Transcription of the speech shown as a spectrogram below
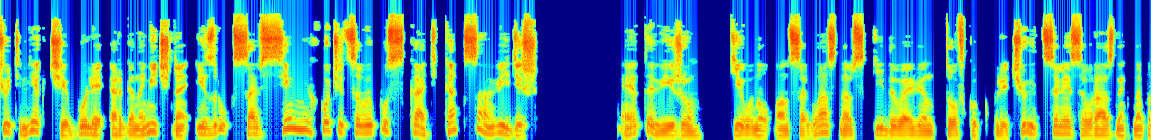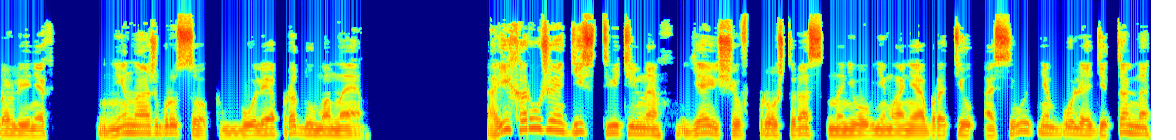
чуть легче, более эргономично, из рук совсем не хочется выпускать, как сам видишь. Это вижу, кивнул он согласно, вскидывая винтовку к плечу и целясь в разных направлениях. Не наш брусок, более продуманное. А их оружие действительно, я еще в прошлый раз на него внимание обратил, а сегодня более детально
